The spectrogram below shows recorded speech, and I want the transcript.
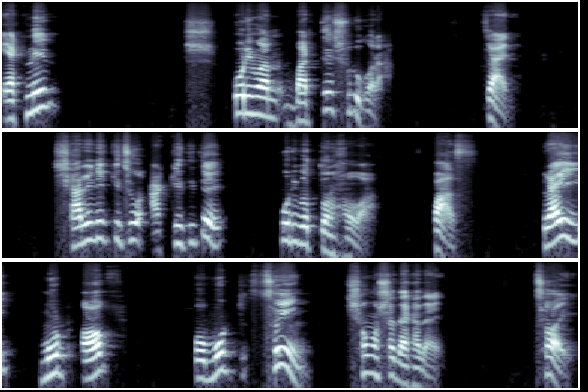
একনির পরিমাণ বাড়তে শুরু করা। চার, শারীরিক কিছু আকৃতিতে পরিবর্তন হওয়া। পাঁচ প্রায়ই মুড অফ ও মুড সুইং সমস্যা দেখা দেয়। ছয়,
